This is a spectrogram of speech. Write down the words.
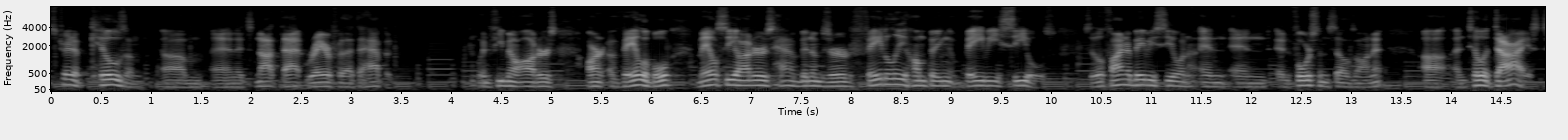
straight up kills them. Um, and it's not that rare for that to happen. When female otters aren't available, male sea otters have been observed fatally humping baby seals. So they'll find a baby seal and and and, and force themselves on it uh, until it dies.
